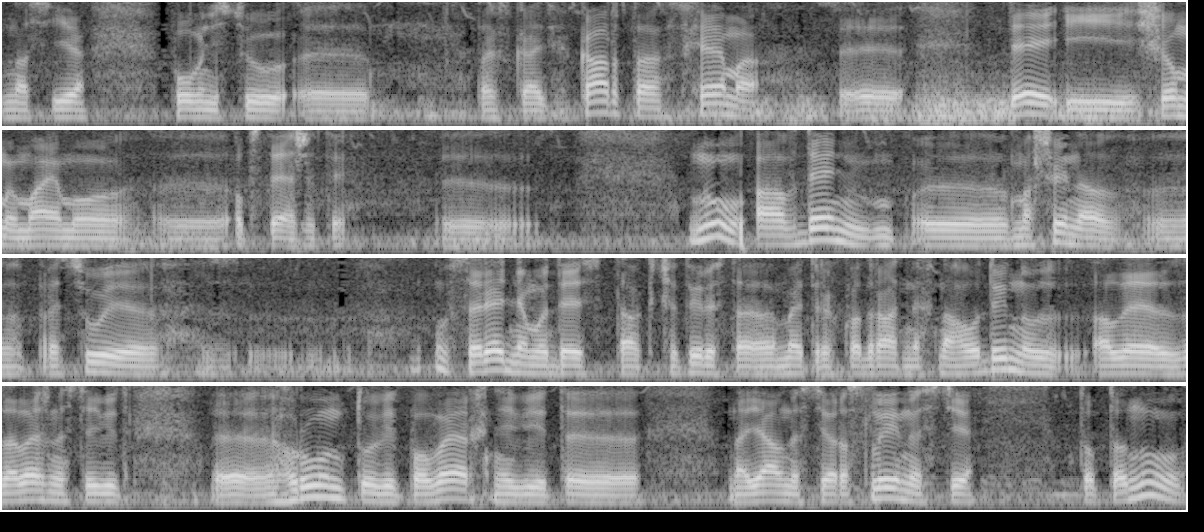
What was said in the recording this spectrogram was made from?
У нас є повністю е, так сказати, карта, схема, е, де і що ми маємо обстежити. Ну, а в день е, машина е, працює ну, в середньому десь так 400 метрів квадратних на годину, але в залежності від е, ґрунту, від поверхні, від наявності рослинності. Тобто, ну,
